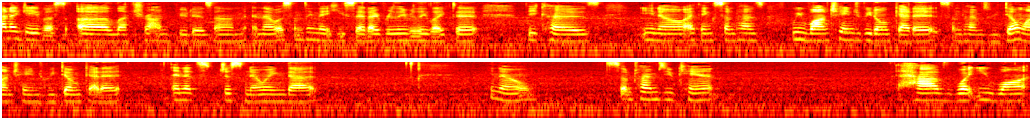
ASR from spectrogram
kind of gave us a lecture on Buddhism, and that was something that he said. I really, really liked it because, you know, I think sometimes we want change, we don't get it. Sometimes we don't want change, we don't get it. And it's just knowing that, you know, sometimes you can't have what you want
